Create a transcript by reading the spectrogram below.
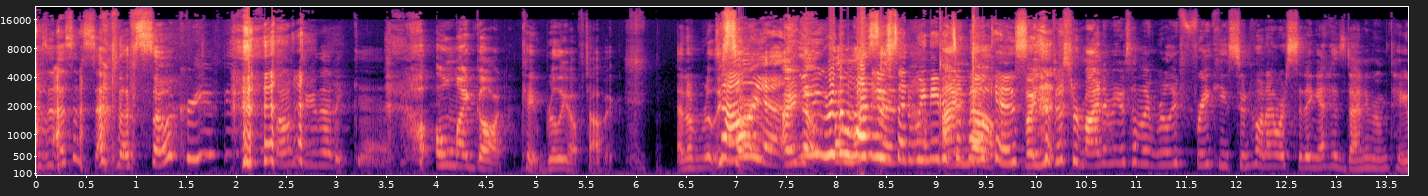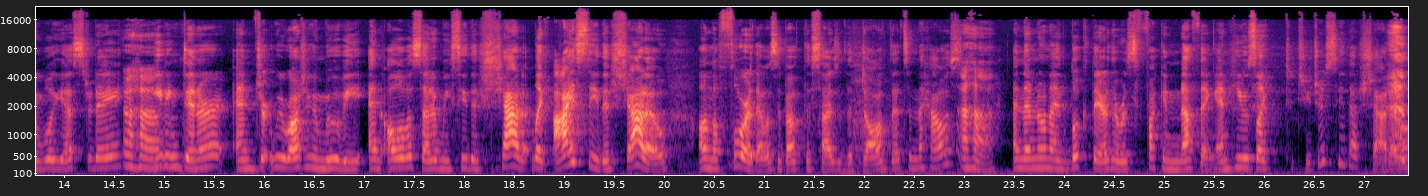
Because it doesn't sound that's so creepy. Don't do that again. Oh my god. Okay, really off topic. And I'm really sorry. I know. you were the one who said we needed I to know, focus. But you just reminded me of something really freaky. Sunho and I were sitting at his dining room table yesterday, Uh-huh. eating dinner, and we were watching a movie, and all of a sudden we see this shadow. Like, I see this shadow on the floor that was about the size of the dog that's in the house. Uh-huh. And then when I looked there, there was fucking nothing. And he was like, Did you just see that shadow?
